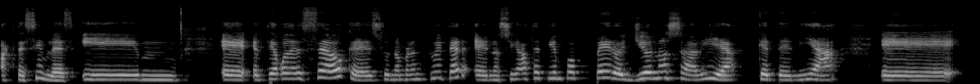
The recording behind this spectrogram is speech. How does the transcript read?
accesibles y mm, eh, el ciego del SEO, que es su nombre en Twitter, eh, nos sigue hace tiempo, pero yo no sabía que tenía eh,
